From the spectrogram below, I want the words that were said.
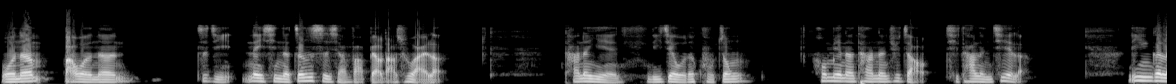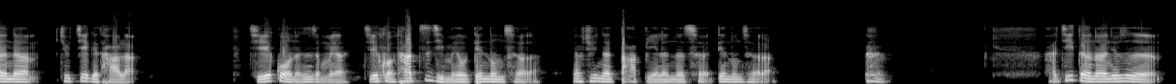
我呢，把我呢自己内心的真实想法表达出来了，他呢也理解我的苦衷。后面呢，他呢去找其他人借了，另一个人呢就借给他了。结果呢是怎么样？结果他自己没有电动车了，要去呢搭别人的车电动车了。还记得呢，就是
